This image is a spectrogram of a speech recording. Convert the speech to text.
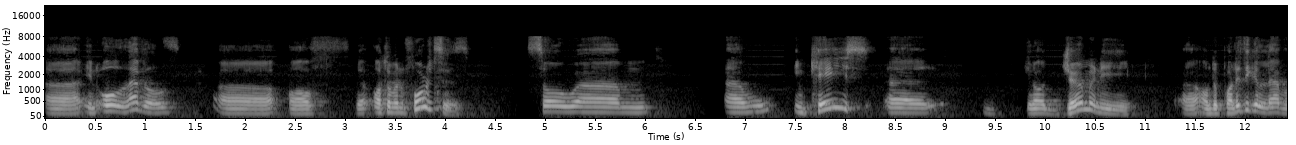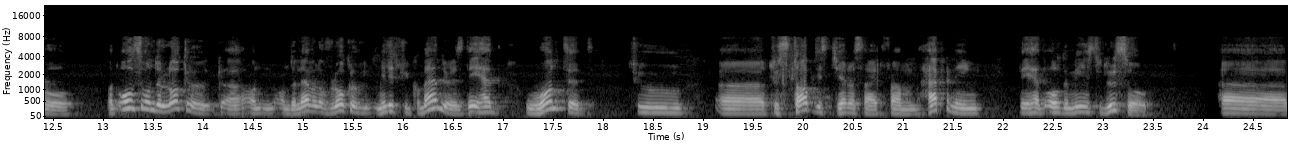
uh, in all levels uh, of the Ottoman forces. So, um, um, in case uh, you know Germany uh, on the political level, but also on the local, uh, on on the level of local military commanders, they had wanted to uh, to stop this genocide from happening, they had all the means to do so. Uh,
